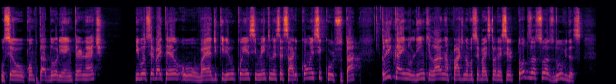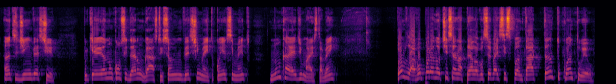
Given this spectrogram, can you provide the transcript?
o seu computador e a internet, e você vai ter o vai adquirir o conhecimento necessário com esse curso, tá? Clica aí no link, lá na página você vai esclarecer todas as suas dúvidas antes de investir. Porque eu não considero um gasto, isso é um investimento. Conhecimento nunca é demais, tá bem? Vamos lá, vou pôr a notícia na tela, você vai se espantar tanto quanto eu.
